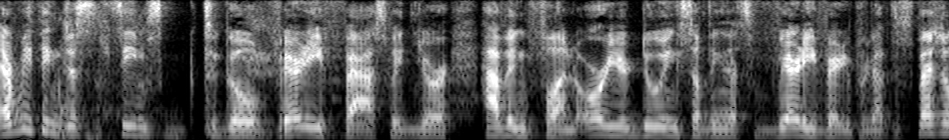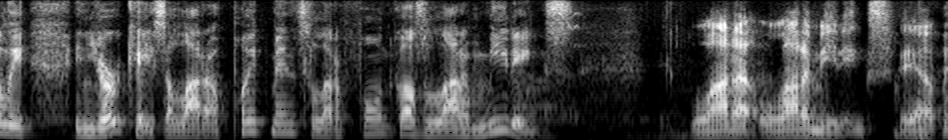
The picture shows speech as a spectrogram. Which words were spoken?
everything just seems to go very fast when you're having fun or you're doing something that's very, very productive. Especially in your case, a lot of appointments, a lot of phone calls, a lot of meetings. A lot of a lot of meetings. Yep.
